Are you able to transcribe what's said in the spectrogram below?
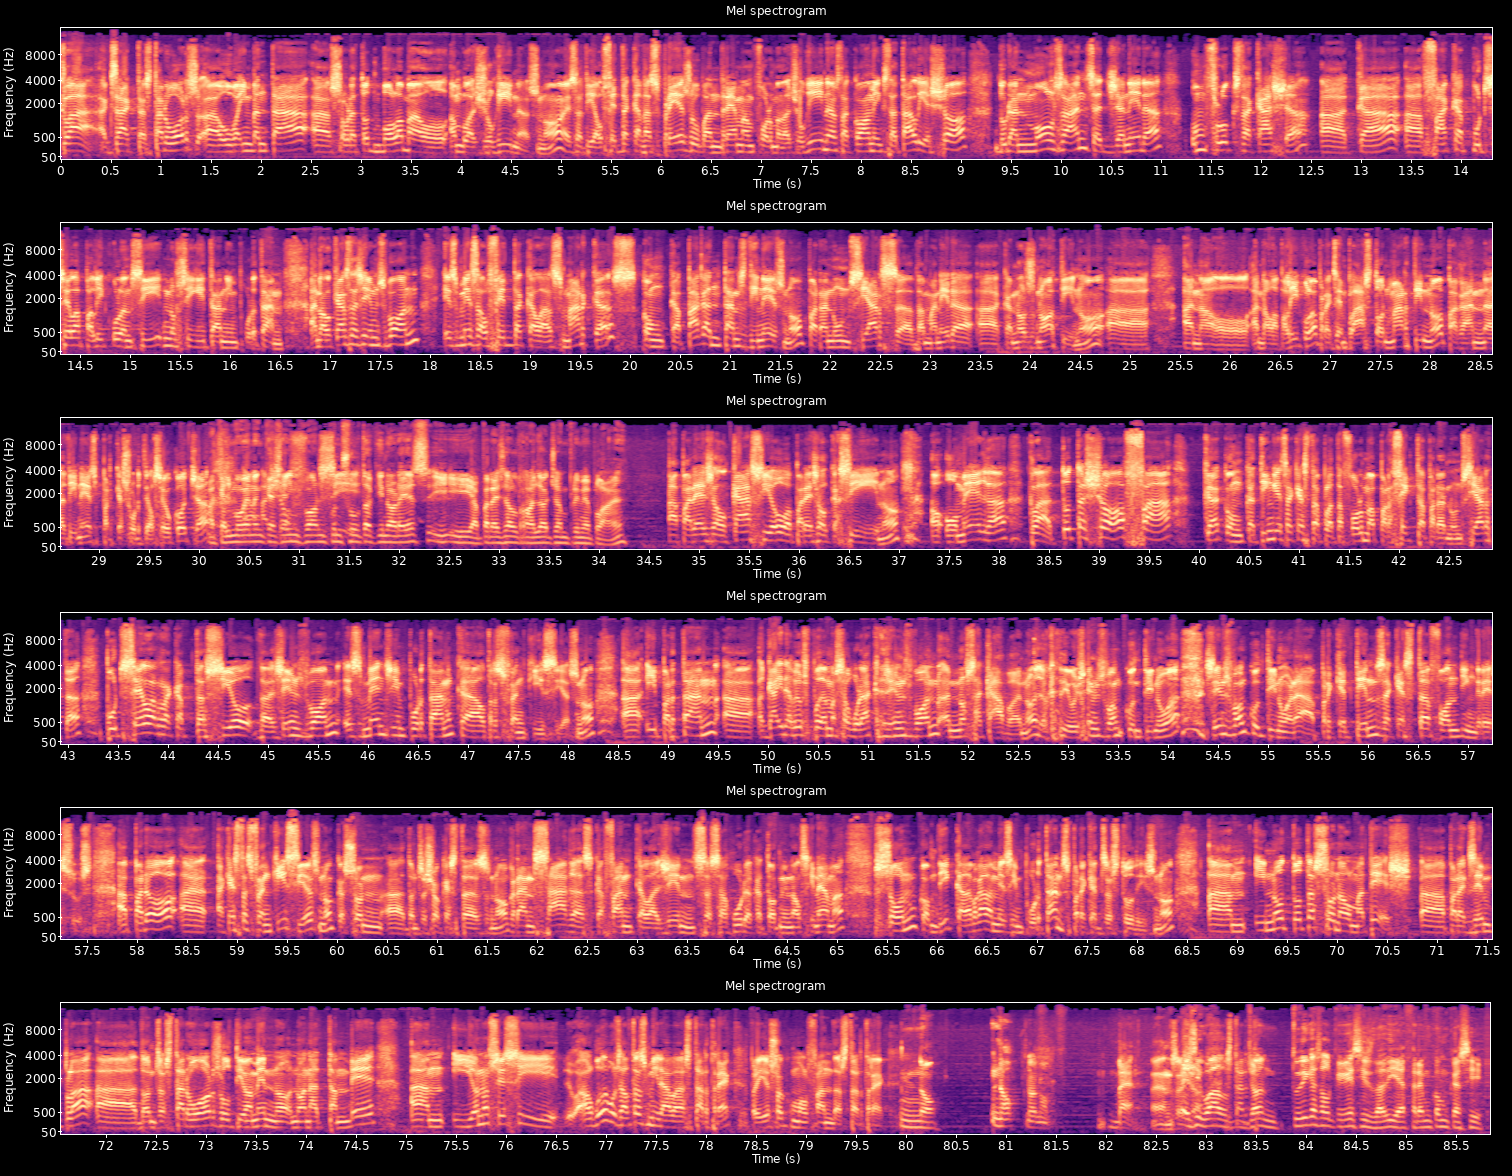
Clar, exacte. Star Wars uh, ho va inventar uh, sobretot molt amb, el, amb les joguines, no? És a dir, el fet de que després ho vendrem en forma de joguines, de còmics, de tal, i això durant molts anys et genera un flux de caixa uh, que uh, fa que potser la pel·lícula en si no sigui tan important. En el cas de James Bond és més el fet de que les marques, com que paguen tants diners no? per anunciar-se de manera uh, que no es noti no? uh, en, el, en la pel·lícula, per exemple, Aston Martin no? pagant uh, diners perquè surti el seu cotxe, Aquell moment en què James Bond sí. consulta quina hora és i, i apareix el rellotge en primer pla, eh? apareix el Casio o apareix el que sigui, no? Omega, clar, tot això fa que, com que tingués aquesta plataforma perfecta per anunciar-te, potser la recaptació de James Bond és menys important que altres franquícies, no? Uh, I, per tant, uh, gairebé us podem assegurar que James Bond no s'acaba, no? Allò que diu James Bond continua, James Bond continuarà, perquè tens aquesta font d'ingressos. Uh, però uh, aquestes franquícies, no?, que són, uh, doncs això, aquestes no, grans sagues que fan que la gent s'assegura que tornin al cinema, són, com dic, cada vegada més importants per a aquests estudis, no? Um, I no totes són el mateix. Uh, per exemple, uh, doncs Star Wars últimament no, no ha anat tan bé, um, i jo no sé si... Algú de vosaltres mirava Star Trek? Però jo sóc molt fan de Star Trek. No. No, no, no. Bé, doncs És això. igual, Star John, tu digues el que haguessis de dir, eh? farem com que sí.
